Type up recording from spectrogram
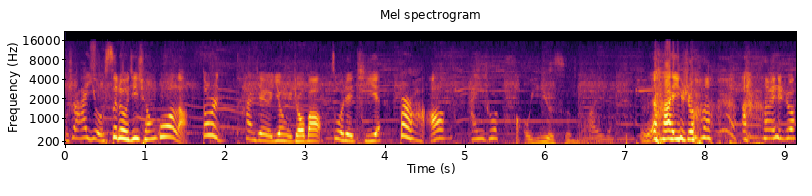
我说：“阿姨，我四六级全过了，都是看这个英语周报做这题，倍儿好。”阿姨说好意思吗？：“不好意思。”阿姨说：“ 阿姨说，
